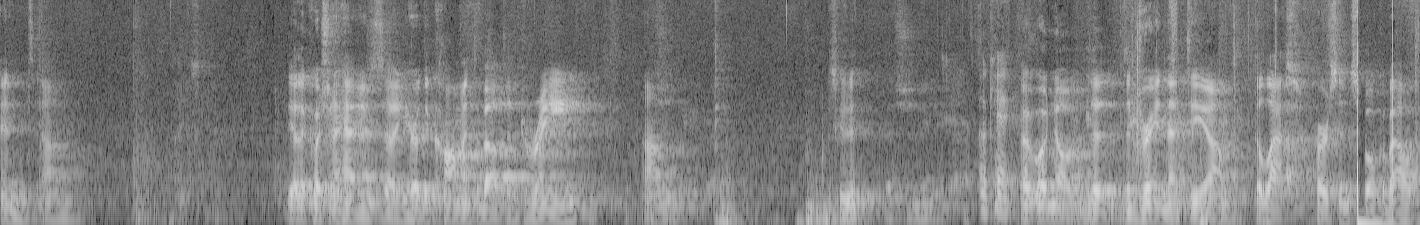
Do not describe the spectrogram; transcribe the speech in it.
And, um. The other question I had is, uh, you heard the comment about the drain, um, excuse me? Okay, Uh, well, no, the, the drain that the, um, the last person spoke about.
